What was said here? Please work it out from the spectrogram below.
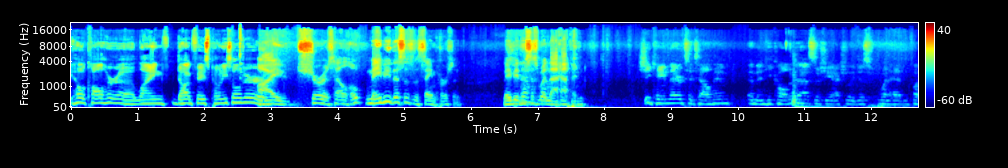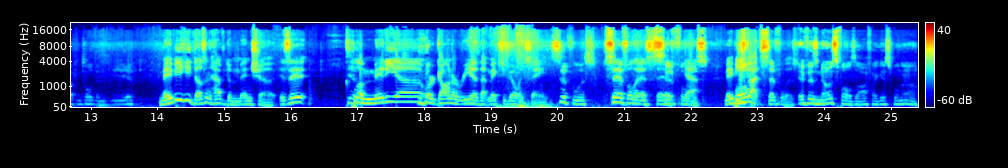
he'll call her a lying dog-faced pony soldier? Or? I sure as hell hope maybe this is the same person. Maybe this is when that happened. she came there to tell him, and then he called her that, so she actually just went ahead and fucking told the media. Maybe he doesn't have dementia. Is it chlamydia or gonorrhea that makes you go insane? Syphilis. Syphilis. syph- Syphilis. Yeah. Maybe he's Well- got syphilis. If his nose falls off, I guess we'll know.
